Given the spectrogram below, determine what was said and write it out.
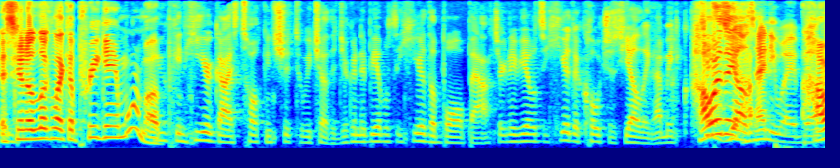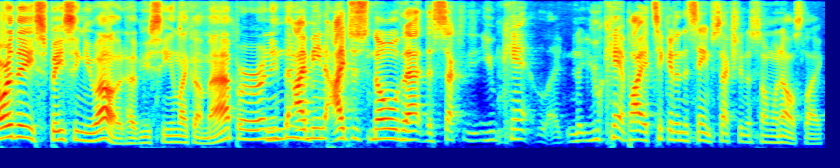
It's gonna look like a pregame warm up. you can hear guys talking shit to each other. You're gonna be able to hear the ball bounce. You're gonna be able to hear the coaches yelling. I mean, How are they? yells how- anyway? But How are they spacing you out? Have you seen like a map or anything? I mean, I just know that the sec you can't like you can't buy a ticket in the same section as someone else. Like,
